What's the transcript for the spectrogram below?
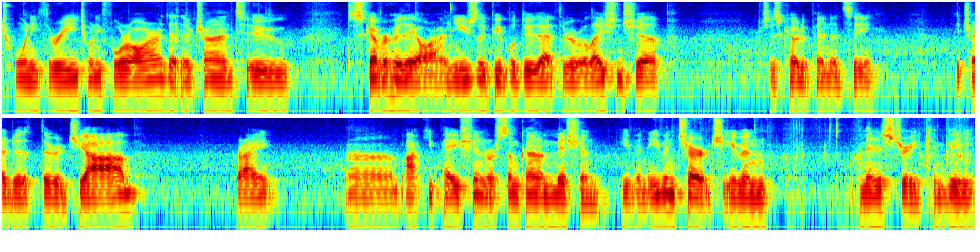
23, 24 are that they're trying to discover who they are, and usually people do that through a relationship, which is codependency. They try to do it through a job, right? Um, occupation or some kind of mission, even even church, even ministry can be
